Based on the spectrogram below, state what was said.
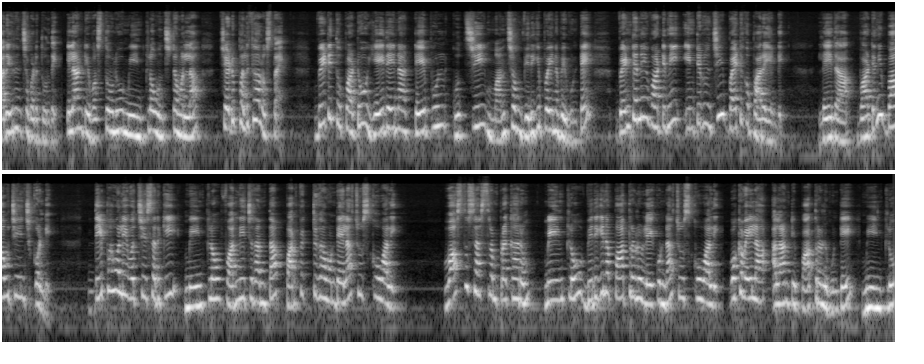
పరిగణించబడుతుంది. ఇలాంటి వస్తువులు మీ ఇంట్లో ఉంచటం వల్ల చెడు ఫలితాలు వస్తాయి. వీటితో పాటు ఏదైనా టేబుల్ కుర్చీ మంచం విరిగిపోయినవి ఉంటే వెంటనే వాటిని ఇంటి నుంచి బయటకు పారేయండి. లేదా వాటిని బాగు చేయించుకోండి. దీపావళి వచ్చేసరికి మీ ఇంట్లో ఫర్నిచర్ అంతా పర్ఫెక్ట్గా ఉండేలా చూసుకోవాలి. వాస్తుశాస్త్రం ప్రకారం మీ ఇంట్లో విరిగిన పాత్రలు లేకుండా చూసుకోవాలి. ఒకవేళ అలాంటి పాత్రలు ఉంటే మీ ఇంట్లో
